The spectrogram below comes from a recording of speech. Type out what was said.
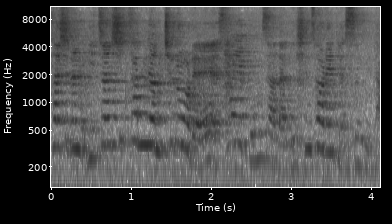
사실은 2013년 7월에 사회봉사단이 신설이 됐습니다.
